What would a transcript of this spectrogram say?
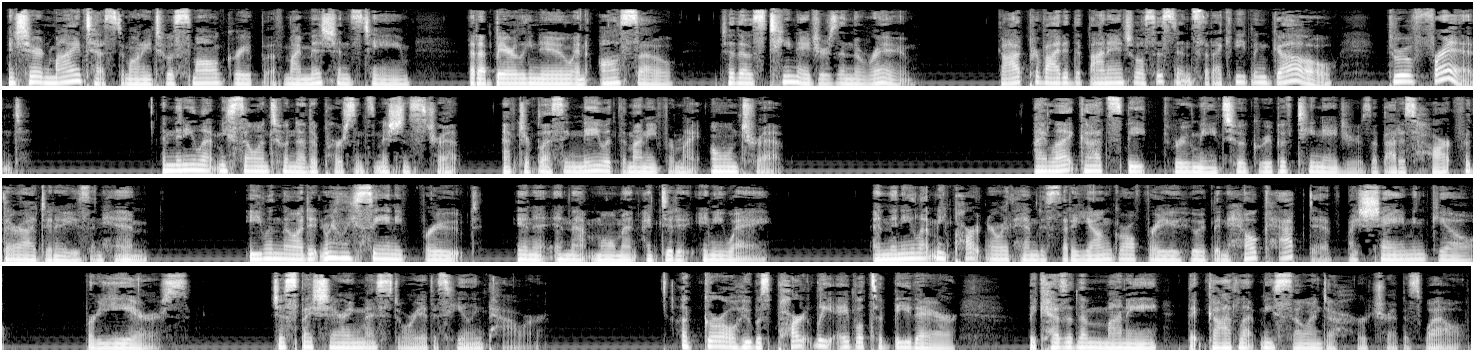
and shared my testimony to a small group of my missions team that I barely knew, and also to those teenagers in the room. God provided the financial assistance that I could even go through a friend. And then He let me sow into another person's missions trip after blessing me with the money for my own trip. I let God speak through me to a group of teenagers about His heart for their identities in Him. Even though I didn't really see any fruit in it in that moment, I did it anyway. And then He let me partner with Him to set a young girl free who had been held captive by shame and guilt for years just by sharing my story of his healing power. A girl who was partly able to be there because of the money that God let me sow into her trip as well.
